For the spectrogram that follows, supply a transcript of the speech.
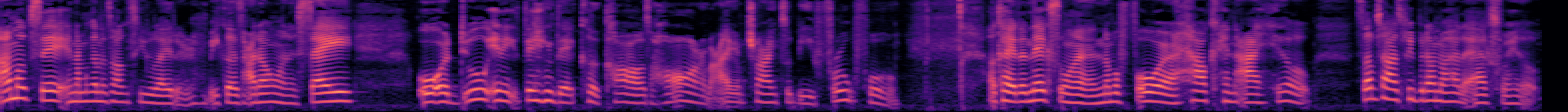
I'm upset and I'm going to talk to you later because I don't want to say or do anything that could cause harm. I am trying to be fruitful. Okay, the next one, number four, how can I help? Sometimes people don't know how to ask for help.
